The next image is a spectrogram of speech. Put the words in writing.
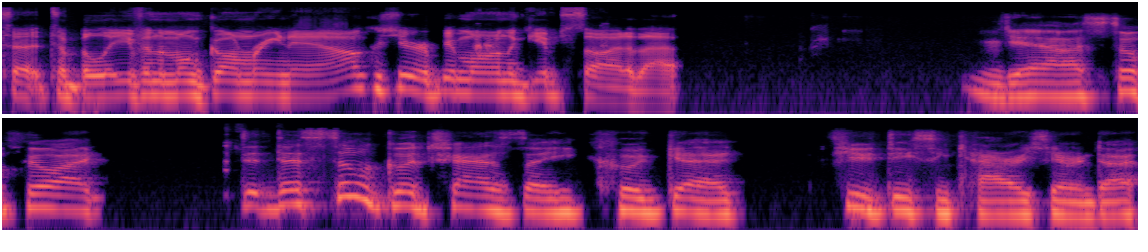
to to believe in the Montgomery now because you're a bit more on the Gibbs side of that? Yeah, I still feel like th- there's still a good chance that he could get a few decent carries here and there.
